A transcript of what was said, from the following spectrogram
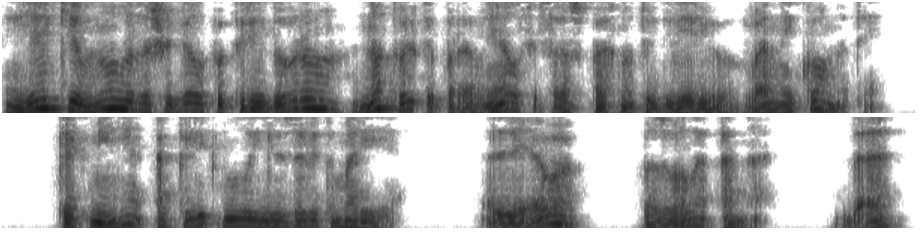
Я кивнул и зашагал по коридору, но только поравнялся с распахнутой дверью ванной комнаты, как меня окликнула Елизавета Мария. «Лево?» — позвала она. «Да?» —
